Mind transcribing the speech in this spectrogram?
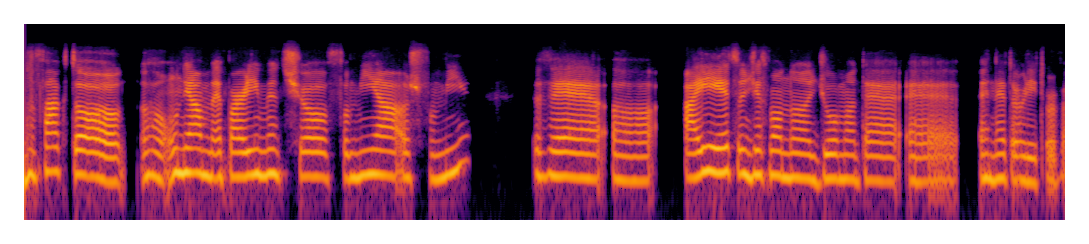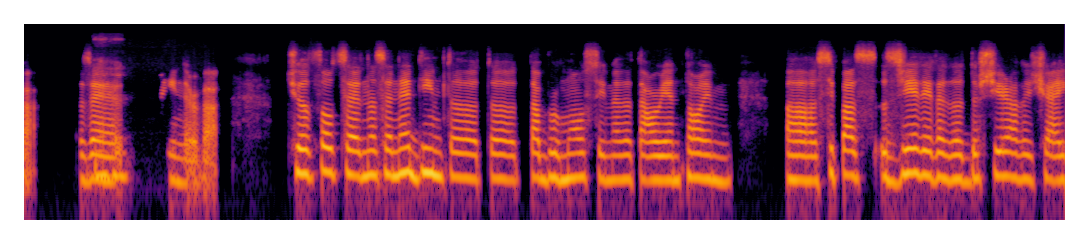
Në fakt, uh, unë jam e parimit që fëmija është fëmijë dhe uh, ai ecën gjithmonë në gjurmët e, e, e ne të rriturve. dhe mm -hmm. prindërve që do të thotë se nëse ne dim të të ta brumosim edhe ta orientojmë uh, sipas zgjedhjeve dhe dëshirave që ai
